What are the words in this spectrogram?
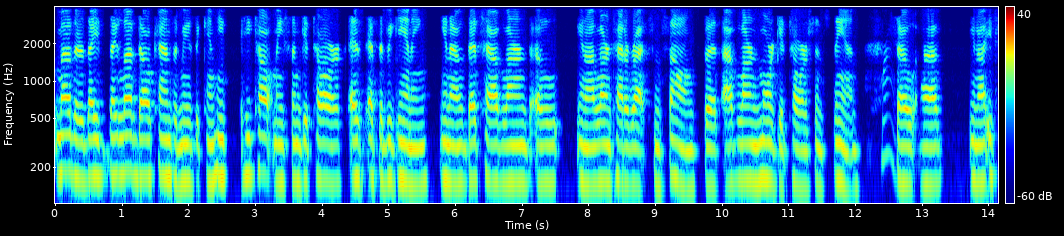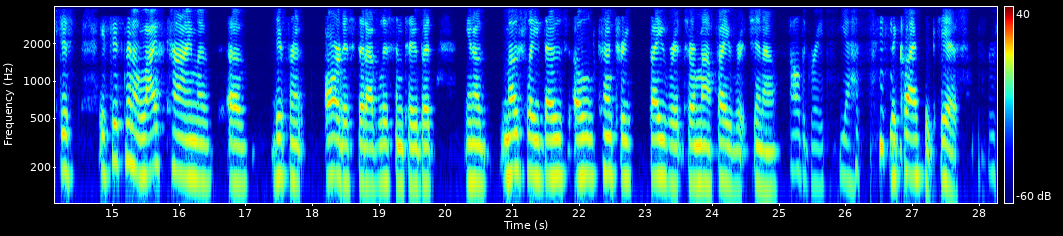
mother, they, they loved all kinds of music and he, he taught me some guitar as at the beginning, you know, that's how I've learned, a, you know, I learned how to write some songs, but I've learned more guitar since then. Right. So, uh, you know, it's just, it's just been a lifetime of, of different artists that I've listened to, but, you know, mostly those old country favorites are my favorites, you know, All the greats. Yes. the classics, yes. For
